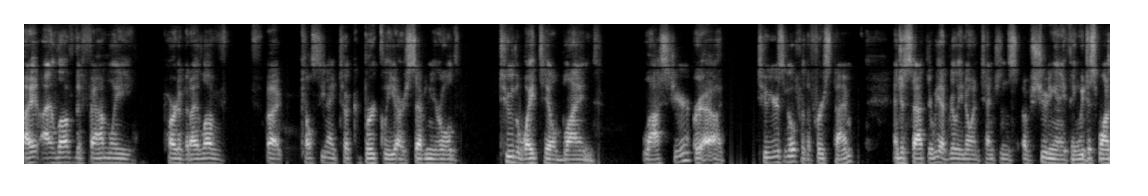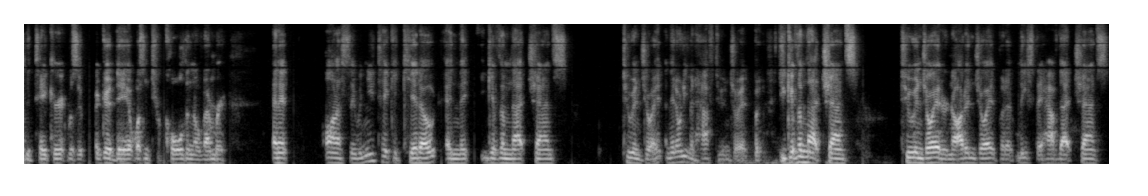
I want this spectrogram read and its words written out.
I I love the family part of it. I love uh, Kelsey and I took Berkeley, our seven year old, to the whitetail blind last year or uh, two years ago for the first time, and just sat there. We had really no intentions of shooting anything. We just wanted to take her. It was a, a good day. It wasn't too cold in November, and it honestly, when you take a kid out and they, give them that chance to enjoy it, and they don't even have to enjoy it, but you give them that chance to enjoy it or not enjoy it, but at least they have that chance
